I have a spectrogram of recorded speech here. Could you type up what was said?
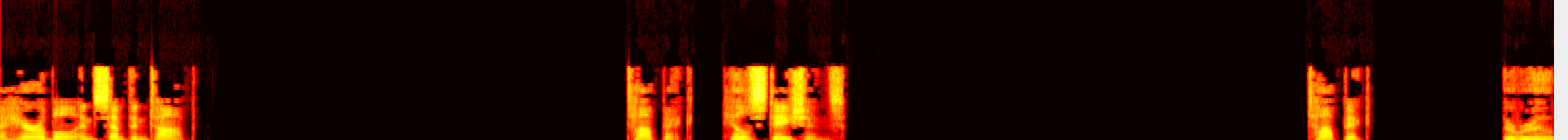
Aheribil and Sempthan Top. Hill stations Uru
